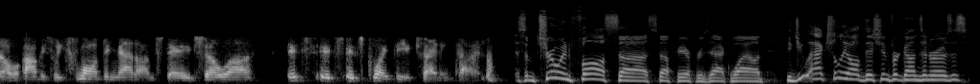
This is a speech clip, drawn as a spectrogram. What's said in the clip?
know obviously flaunting that on stage. So. uh it's it's it's quite the exciting time. Some true and false uh, stuff here for Zakk Wylde. Did you actually audition for Guns N' Roses?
